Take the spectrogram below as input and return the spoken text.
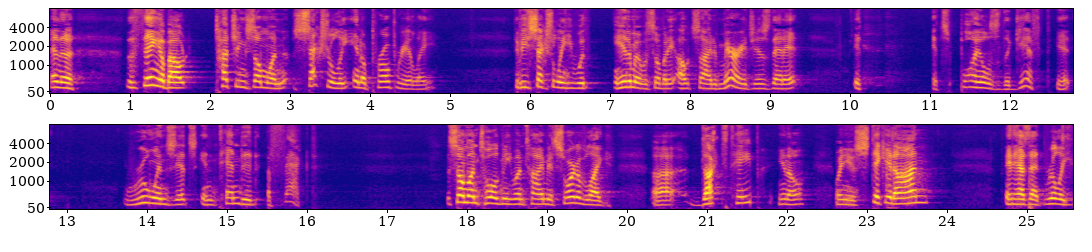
And the, the thing about touching someone sexually inappropriately, to be sexually with, intimate with somebody outside of marriage, is that it, it, it spoils the gift. It ruins its intended effect. Someone told me one time it's sort of like uh, duct tape, you know, when you stick it on, it has that really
